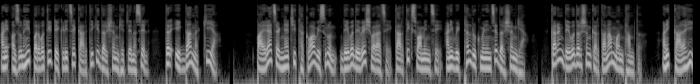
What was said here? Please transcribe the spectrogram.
आणि अजूनही पर्वती टेकडीचे कार्तिकी दर्शन घेतले नसेल तर एकदा नक्की या. पायऱ्या चढण्याची थकवा विसरून देवदेवेश्वराचे कार्तिक स्वामींचे आणि विठ्ठल रुक्मिणींचे दर्शन घ्या. कारण देवदर्शन करताना मन थांबतं आणि काळही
